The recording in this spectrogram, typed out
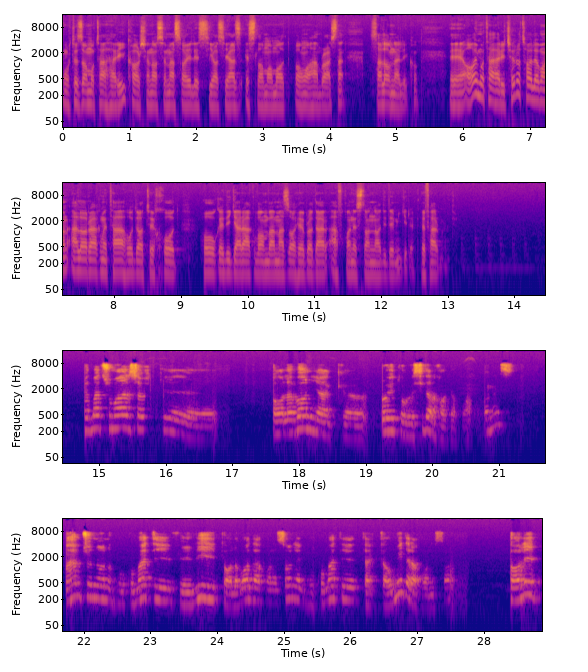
مرتزا متحری کارشناس مسائل سیاسی از اسلام آباد با ما همراه هستند. سلام علیکم. آقای متحری چرا طالبان علا رغم تعهدات خود حقوق دیگر اقوام و مذاهب را در افغانستان نادیده می‌گیره؟ بفرمایید. خدمت شما عرض که طالبان یک روی توریستی در خاک افغانستان است و همچنان حکومت فعلی طالبان در افغانستان یک حکومت تک قومی در افغانستان طالب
